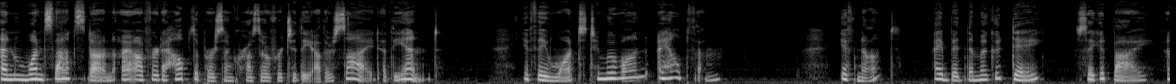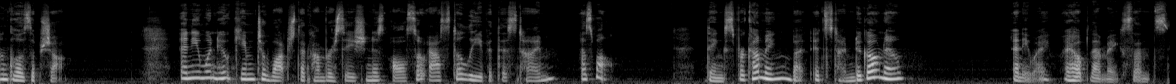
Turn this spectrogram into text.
And once that's done, I offer to help the person cross over to the other side at the end. If they want to move on, I help them. If not, I bid them a good day, say goodbye, and close up shop. Anyone who came to watch the conversation is also asked to leave at this time as well. Thanks for coming, but it's time to go now. Anyway, I hope that makes sense.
